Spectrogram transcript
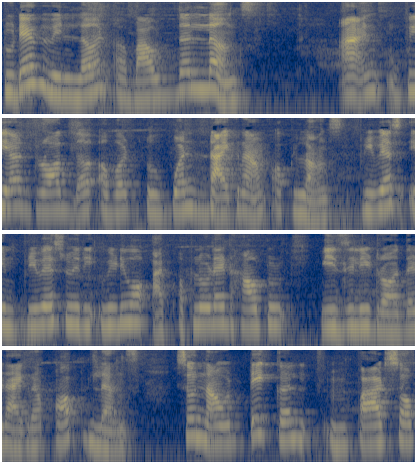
Today we will learn about the lungs and we are draw the our one diagram of lungs. Previous in previous video I uploaded how to easily draw the diagram of lungs. So now take a, um, parts of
